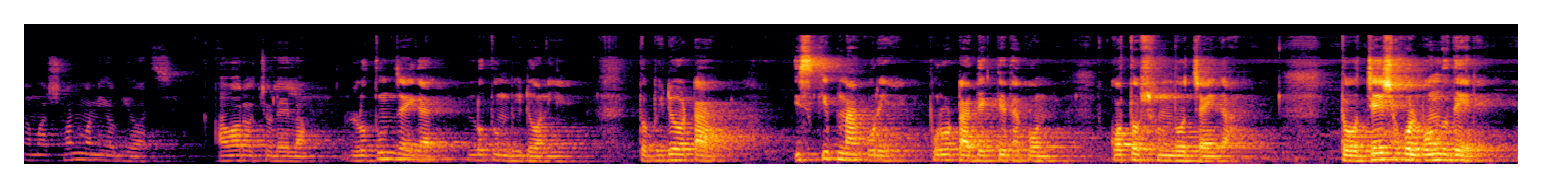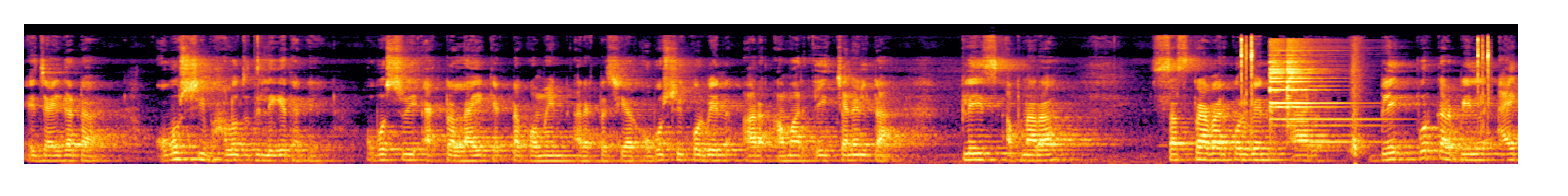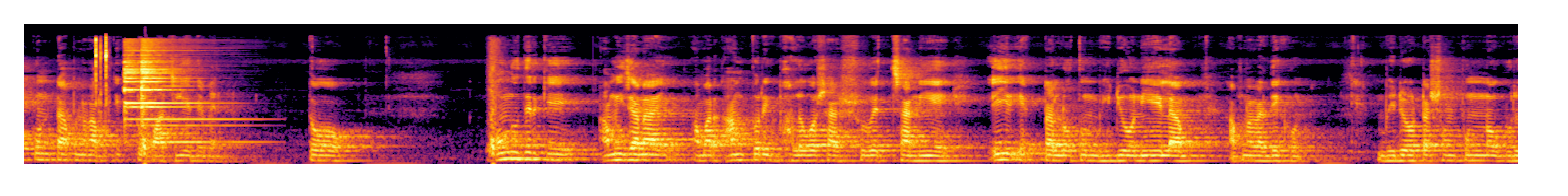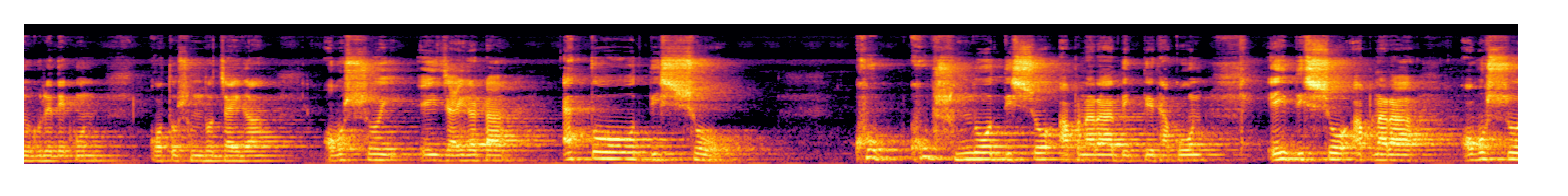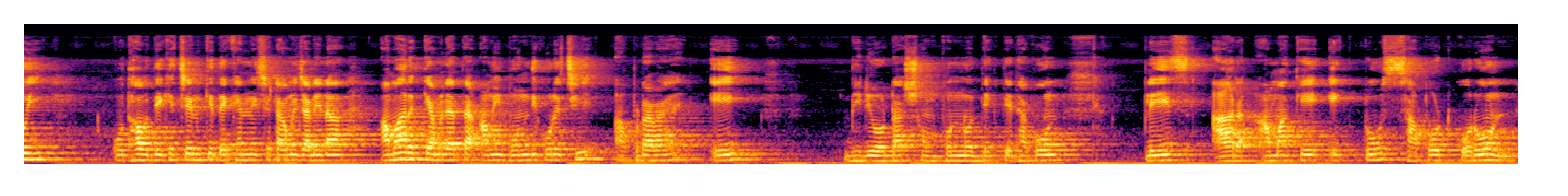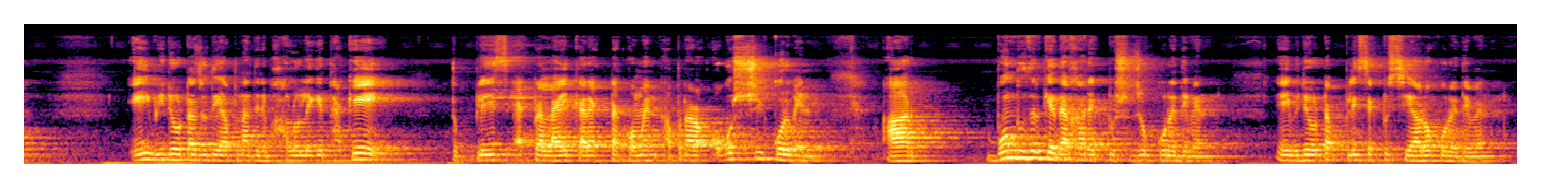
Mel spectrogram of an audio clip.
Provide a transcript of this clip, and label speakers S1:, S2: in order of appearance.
S1: আমার সম্মানীয় ভিউয়ার্স আবারও চলে এলাম নতুন জায়গায় নতুন ভিডিও নিয়ে। তো ভিডিওটা স্কিপ না করে পুরোটা দেখতে থাকুন, কত সুন্দর জায়গা। তো যে সকল বন্ধুদের এই জায়গাটা অবশ্যই ভালো যদি লেগে থাকে, অবশ্যই একটা লাইক একটা কমেন্ট আর একটা শেয়ার অবশ্যই করবেন। আর আমার এই চ্যানেলটা প্লিজ আপনারা সাবস্ক্রাইবার করবেন আর ব্ল্যাক প্রকার বেল আইকনটা আপনারা একটু বাজিয়ে দেবেন। তো বন্ধুদেরকে আমি জানাই আমার আন্তরিক ভালোবাসার শুভেচ্ছা নিয়ে এই একটা নতুন ভিডিও নিয়ে এলাম। আপনারা দেখুন, ভিডিওটা সম্পূর্ণ ঘুরে ঘুরে দেখুন, কত সুন্দর জায়গা। অবশ্যই এই জায়গাটা এত দৃশ্য, খুব খুব সুন্দর দৃশ্য আপনারা দেখতে থাকুন। এই দৃশ্য আপনারা অবশ্যই কোথাও দেখেছেন কি দেখেননি সেটা আমি জানি না। আমার ক্যামেরাতে আমি বন্দি করেছি। আপনারা এই ভিডিওটা সম্পূর্ণ দেখতে থাকুন। প্লিজ, আর আমাকে একটু সাপোর্ট করুন। এই ভিডিওটা যদি আপনাদের ভালো লেগে থাকে, তো প্লিজ একটা লাইক আর একটা কমেন্ট আপনারা অবশ্যই করবেন। আর বন্ধুদেরকে দেখার একটু সুযোগ করে দেবেন। এই ভিডিওটা প্লিজ একটু শেয়ারও করে দেবেন।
